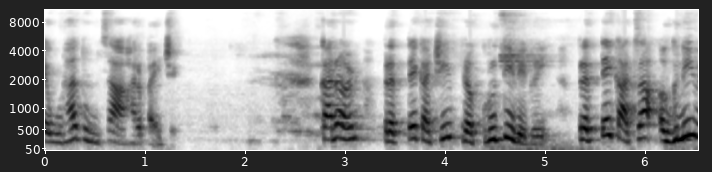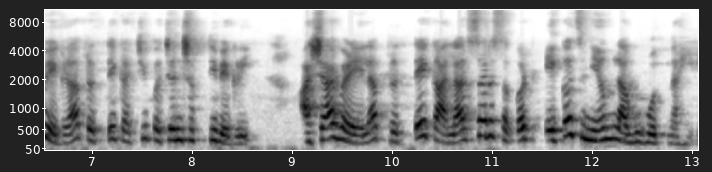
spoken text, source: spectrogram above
तेवढा तुमचा आहार पाहिजे. कारण प्रत्येकाची प्रकृती वेगळी प्रत्येकाचा अग्नी वेगळा प्रत्येकाची पचनशक्ती वेगळी. अशा वेळेला प्रत्येकाला सरसकट एकच नियम लागू होत नाही.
